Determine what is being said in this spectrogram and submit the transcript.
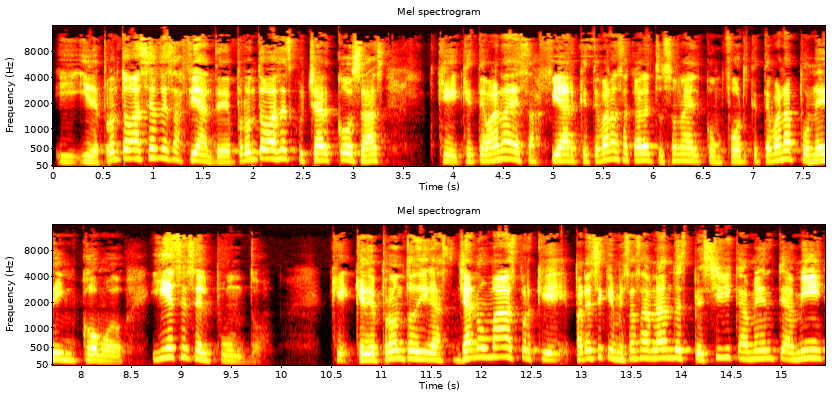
Y, de pronto va a ser desafiante, de pronto vas a escuchar cosas que, que, te van a desafiar, que te van a sacar de tu zona del confort, que te van a poner incómodo. Y ese es el punto que, de pronto digas, ya no más porque parece que me estás hablando específicamente a mí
